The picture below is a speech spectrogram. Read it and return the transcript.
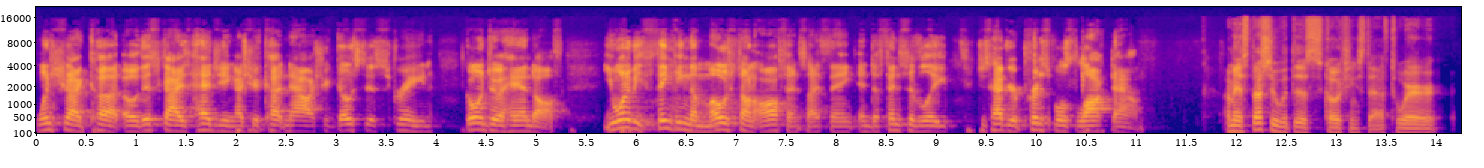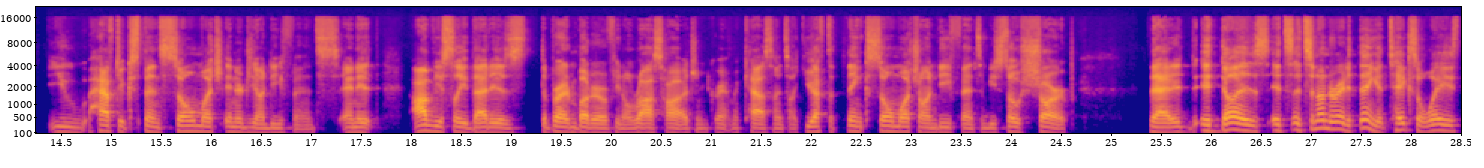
when should I cut? Oh, this guy's hedging. I should cut now. I should ghost this screen, go into a handoff. You want to be thinking the most on offense, I think, and defensively, just have your principles locked down. I mean, especially with this coaching staff, to where you have to expend so much energy on defense, and it obviously that is the bread and butter of you know Ross Hodge and Grant McCasland. It's like you have to think so much on defense and be so sharp that it, it does it's it's an underrated thing. It takes away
